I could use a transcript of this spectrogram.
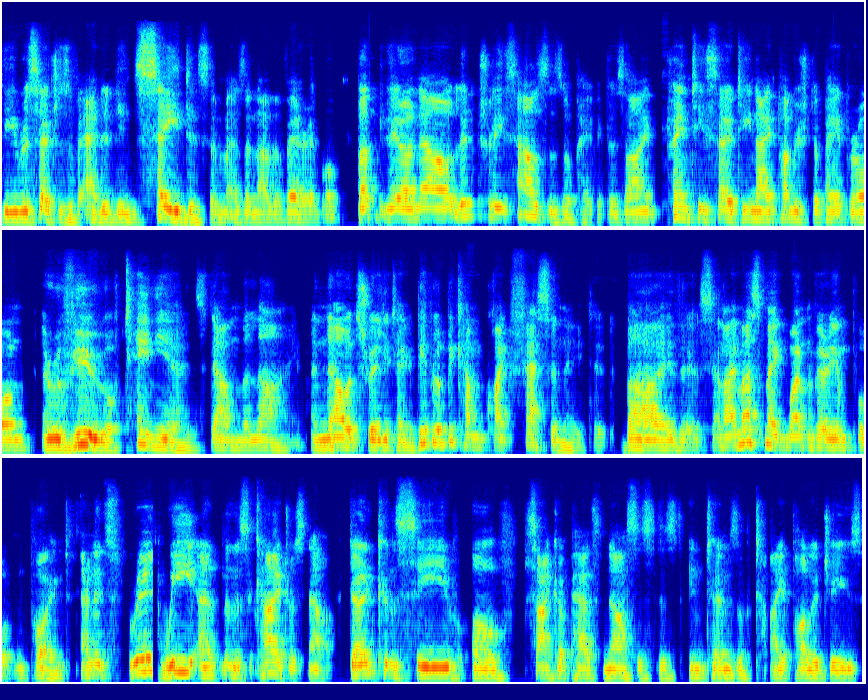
the researchers have added in sadism as another variable. But there are now literally thousands of papers. I 2013 I published a paper on a review of 10 years down the line. And now it's really taken. People have become quite fascinated by this. And I must make one very important point, and it's really we and the psychiatrists now don't conceive of psychopath narcissists in terms of typologies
